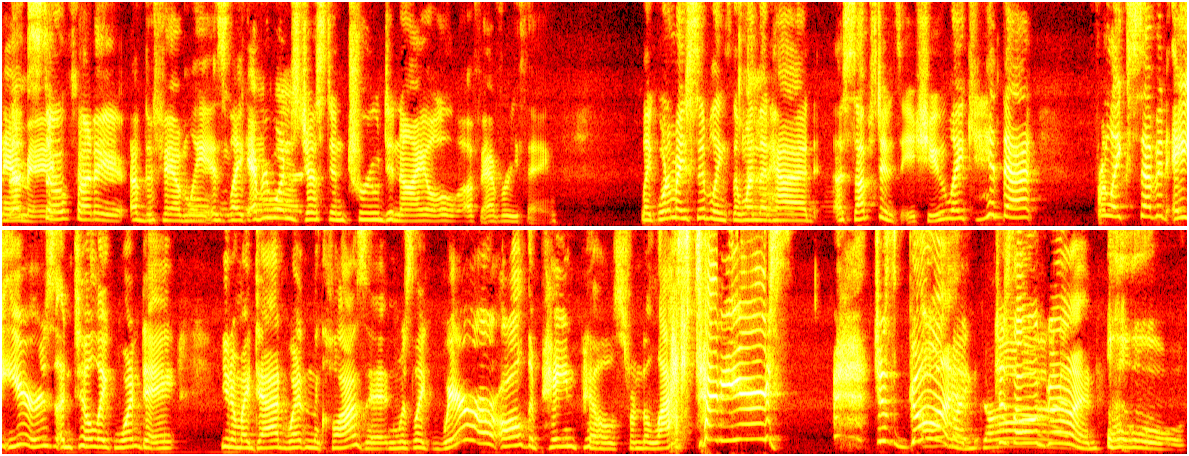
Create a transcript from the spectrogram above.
dynamic. That's so funny. of the family Oh is my like everyone's just in true denial of everything. Like one of my siblings, the one that Oh. had a substance issue, like hid that for like seven, eight years until like one day, you know, my dad went in the closet and was like, Where are all the pain pills from the last 10 years? Just Oh gone. Just all gone. Oh.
